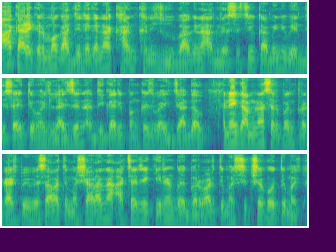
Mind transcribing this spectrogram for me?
આ કાર્યક્રમમાં ગાંધીનગરના ખાન ખનિજ વિભાગના અગ્ર સચિવ કામિનીબેન દેસાઈ તેમજ લાયઝન અધિકારી પંકજભાઈ જાદવ અને ગામના સરપંચ પ્રકાશભાઈ વસાવા તેમજ શાળાના આચાર્ય કિરણભાઈ ભરવાડ તેમજ શિક્ષકો તેમજ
